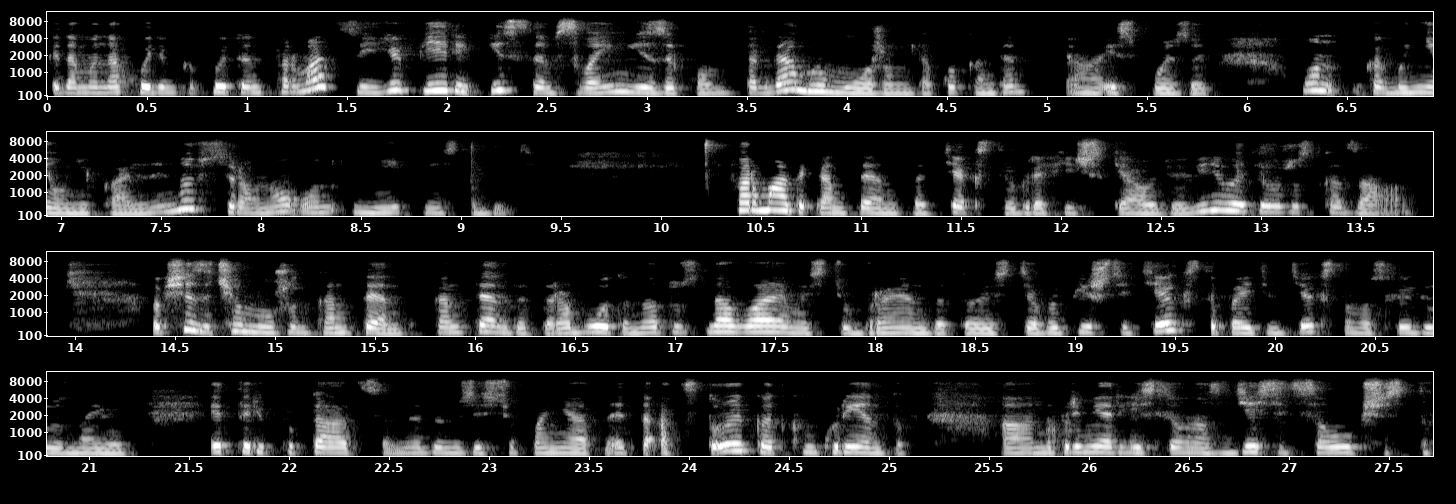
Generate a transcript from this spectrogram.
Когда мы находим какую-то информацию, ее переписываем своим языком. Тогда мы можем такой контент а, использовать. Он как бы не уникальный, но все равно он имеет место быть. Форматы контента, текстовый, графический, аудио, видео, это я уже сказала. Вообще, зачем нужен контент? Контент – это работа над узнаваемостью бренда, то есть вы пишете тексты, по этим текстам вас люди узнают. Это репутация, ну, я думаю, здесь все понятно. Это отстройка от конкурентов. А, например, если у нас 10 сообществ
